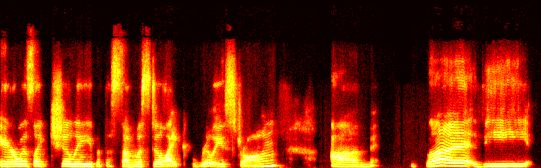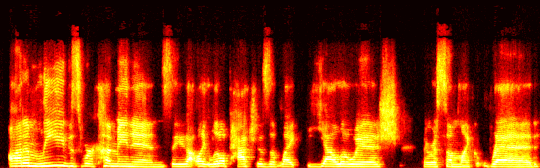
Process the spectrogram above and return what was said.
air was like chilly, but the sun was still like really strong. Um, but the autumn leaves were coming in. So you got like little patches of like yellowish. There was some like red.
